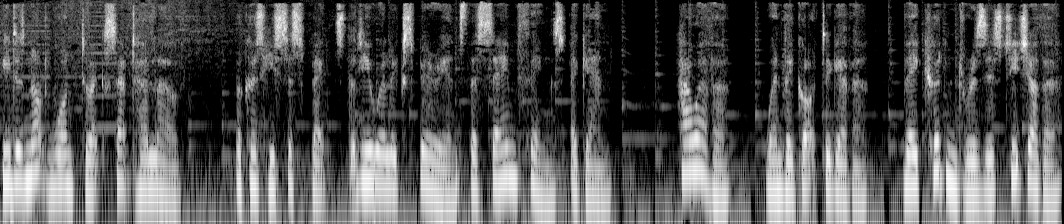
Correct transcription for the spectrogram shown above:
he does not want to accept her love. Because he suspects that he will experience the same things again. However, when they got together, they couldn't resist each other,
